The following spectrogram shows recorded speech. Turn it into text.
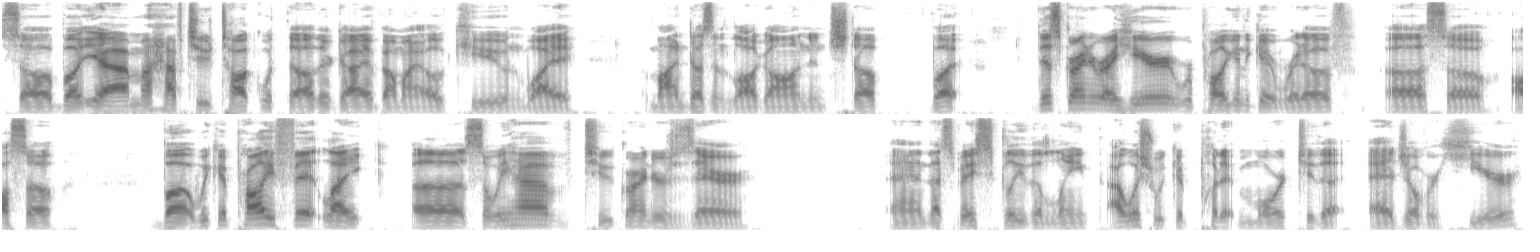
So, but yeah, I'm gonna have to talk with the other guy about my OQ and why mine doesn't log on and stuff. But this grinder right here, we're probably gonna get rid of. Uh, so also, but we could probably fit like uh, so we have two grinders there, and that's basically the length. I wish we could put it more to the edge over here,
